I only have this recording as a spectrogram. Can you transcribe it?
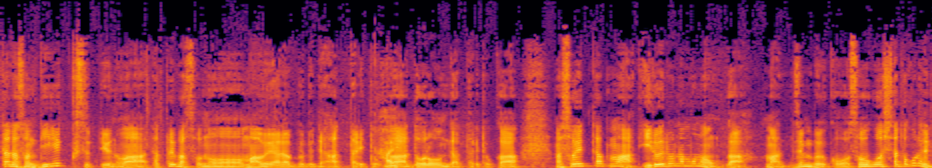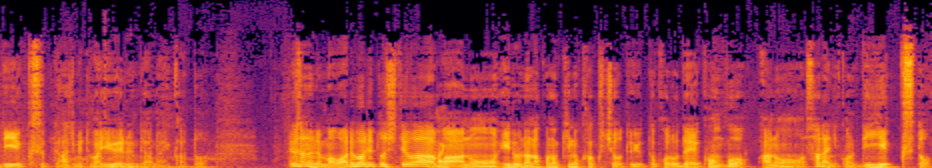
ただその DX っていうのは、例えばその、まあ、ウェアラブルであったりとか、はいドローンであったりとか、まあ、そういった、まあ、いろいろなものが、まあ、全部こう、総合したところで DX って初めてまあ言えるんではないかと。ですので、まあ、我々としては、はいまあ、あの、いろいろなこの機能拡張というところで、今後、あの、さらにこの DX と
